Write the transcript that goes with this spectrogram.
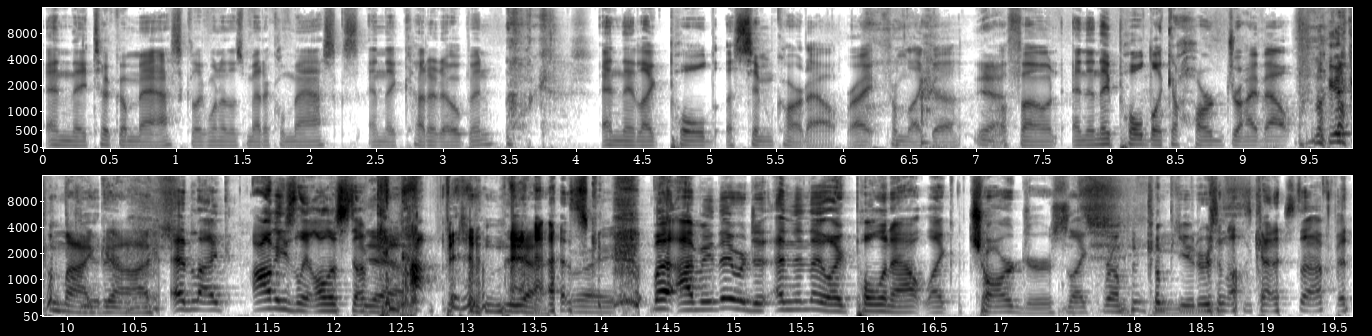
and they took a mask, like one of those medical masks, and they cut it open. Oh, gosh. And they like pulled a SIM card out, right, from like a, Yeah. a phone, and then they pulled like a hard drive out from like a computer. Oh my gosh. And like obviously all this stuff Yeah. cannot fit in a Yeah. mask. Right. But I mean they were just and then they like pulling out like chargers like from computers and all this kind of stuff and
